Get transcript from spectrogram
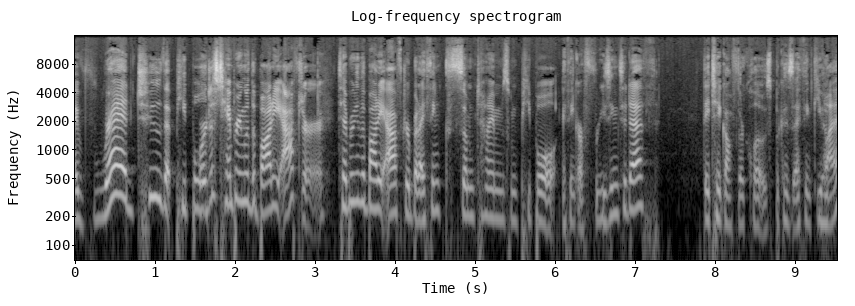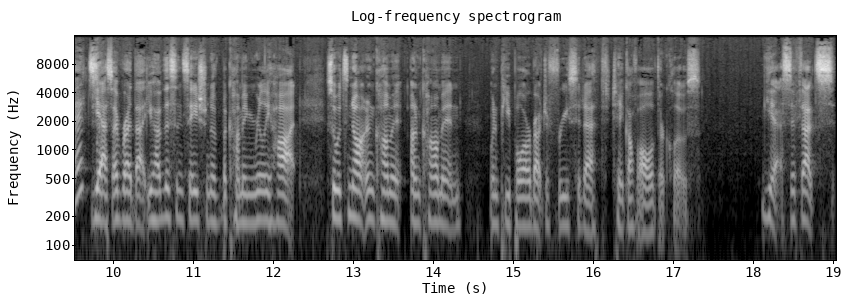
I've read too that people Or just tampering with the body after. tempering the body after. But I think sometimes when people I think are freezing to death, they take off their clothes because I think you have What? yes I've read that you have the sensation of becoming really hot. So it's not uncommon uncommon when people are about to freeze to death to take off all of their clothes. Yes, if that's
